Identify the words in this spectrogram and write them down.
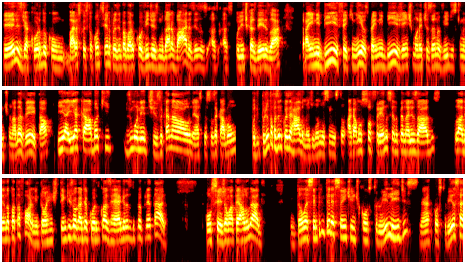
deles de acordo com várias coisas que estão acontecendo. Por exemplo, agora o Covid, eles mudaram várias vezes as, as políticas deles lá para inibir fake news, para inibir gente monetizando vídeos que não tinham nada a ver e tal. E aí acaba que desmonetiza o canal, né? As pessoas acabam podiam estar fazendo coisa errada, mas digamos assim, estão, acabam sofrendo, sendo penalizados lá dentro da plataforma. Então a gente tem que jogar de acordo com as regras do proprietário, ou seja, uma terra alugada. Então é sempre interessante a gente construir leads, né? construir essa,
